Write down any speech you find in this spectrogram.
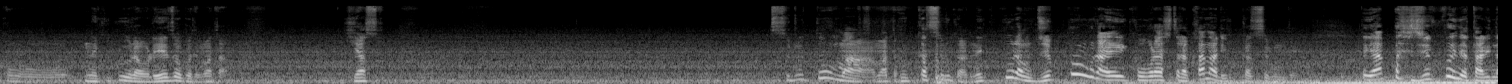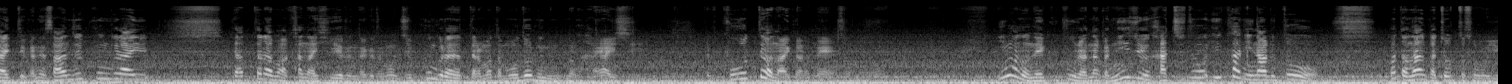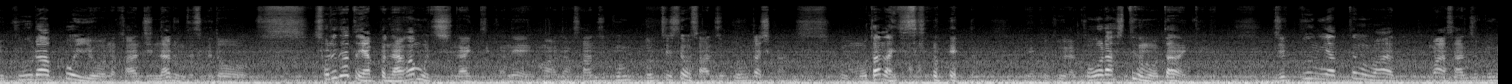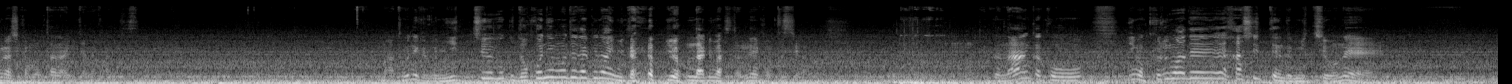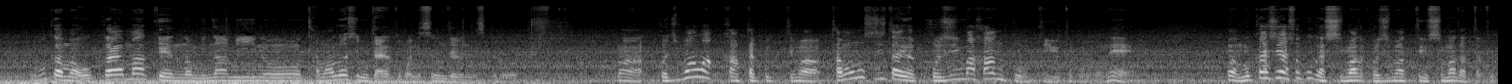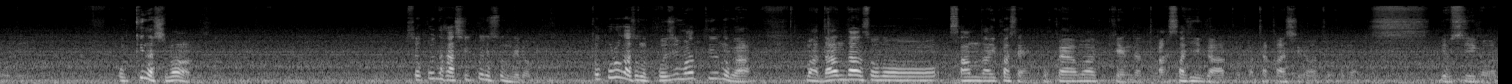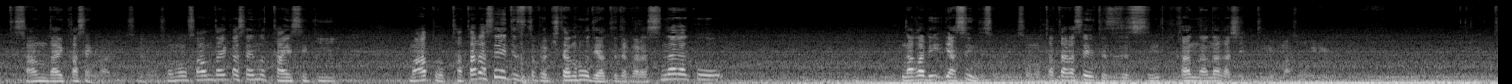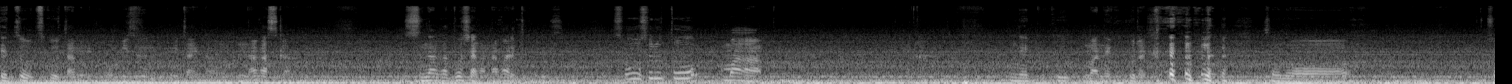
こうネッククーラーを冷蔵庫でまた冷やすすると、まあ、また復活するからね。クーラーも10分ぐらい凍らしたらかなり復活するんで。でやっぱり10分では足りないっていうかね、30分ぐらいやったらまあかなり冷えるんだけども、10分ぐらいだったらまた戻るのが早いし、凍ってはないからね、その、今のネッククーラーなんか28度以下になると、またなんかちょっとそういうクーラーっぽいような感じになるんですけど、それだとやっぱ長持ちしないっていうかね、まあなんか30分、どっちにしても30分ぐらいしか持たないですけどね、ネッククーラー。凍らしても持たないっていうか、10分やってもまあ、まあ30分ぐらいしか持たないみたいな感じです。まあとにかく日中僕どこにも出たくないみたいなようになりましたね、今年は。なんかこう、今車で走ってるんで道をね、僕はまあ岡山県の南の玉野市みたいなとこに住んでるんですけど、まあ、小島はったくって、まあ、玉野市自体が小島半島っていうところがね、まあ、昔はそこが島、小島っていう島だったところで大きな島なんですよ。そこの端っこに住んでるわけです。ところがその小島っていうのがまあ、だんだんその三大河川岡山県だと旭川とか高橋川とか、まあ吉井川って三大河川があるんですけどその三大河川の堆積、まあ、あとたたら製鉄とか北の方でやってたから砂がこう流れやすいんですよね。そのたたら製鉄で神流しっていうまあそういう鉄を作るためにこう水みたいなのを流すから砂が土砂が流れてくるんですそうするとまあネックまあネッククーラー その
